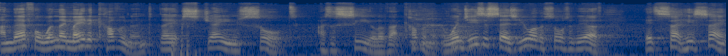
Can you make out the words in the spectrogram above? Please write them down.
And therefore, when they made a covenant, they exchanged salt as a seal of that covenant. And when Jesus says, You are the salt of the earth, it's say, he's saying,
